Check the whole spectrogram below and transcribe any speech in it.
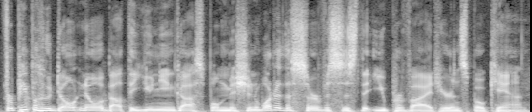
For people who don't know about the Union Gospel Mission, what are the services that you provide here in Spokane?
